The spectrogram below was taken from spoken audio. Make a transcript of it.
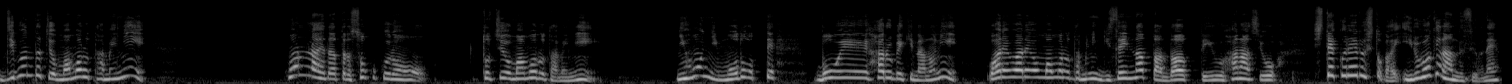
自分たちを守るために本来だったら祖国の土地を守るために日本に戻って防衛張るべきなのに我々を守るために犠牲になったんだっていう話をしてくれる人がいるわけなんですよね。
